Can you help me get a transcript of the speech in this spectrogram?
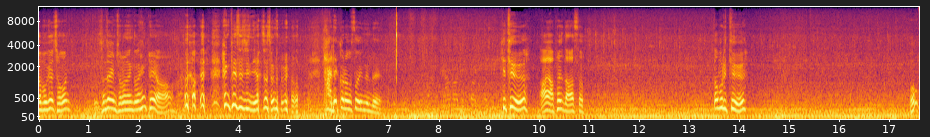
내가 보기에 저건 선장님 저런 행동은 행패야 행패 수준이야 저 정도면. 다 내 거라고 써있는데. 히트. 아 앞에서 나왔어. 더블 히트. 어?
